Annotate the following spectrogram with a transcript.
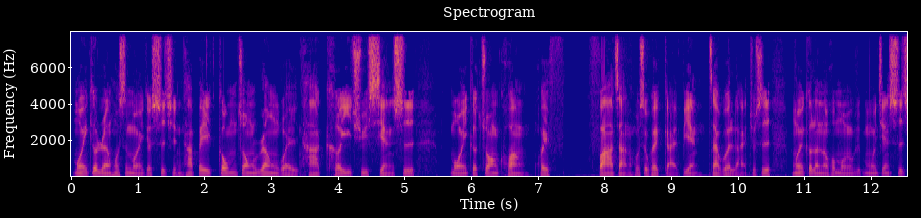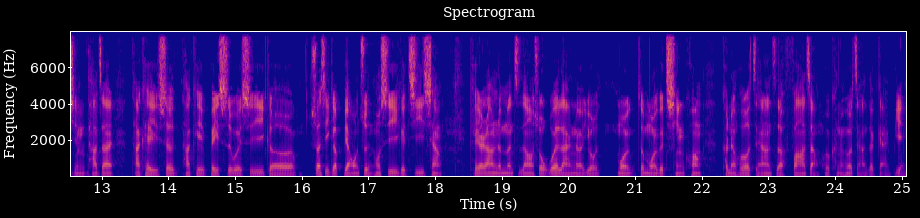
某一个人或是某一个事情，它被公众认为它可以去显示某一个状况会 发展或是会改变在未来。就是某一个人呢或某某一件事情，它在它可以设，它可以被视为是一个算是一个标准或是一个迹象，可以让人们知道说未来呢有。某的某一个情况可能会有怎样子的发展，或可能会有怎样的改变，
